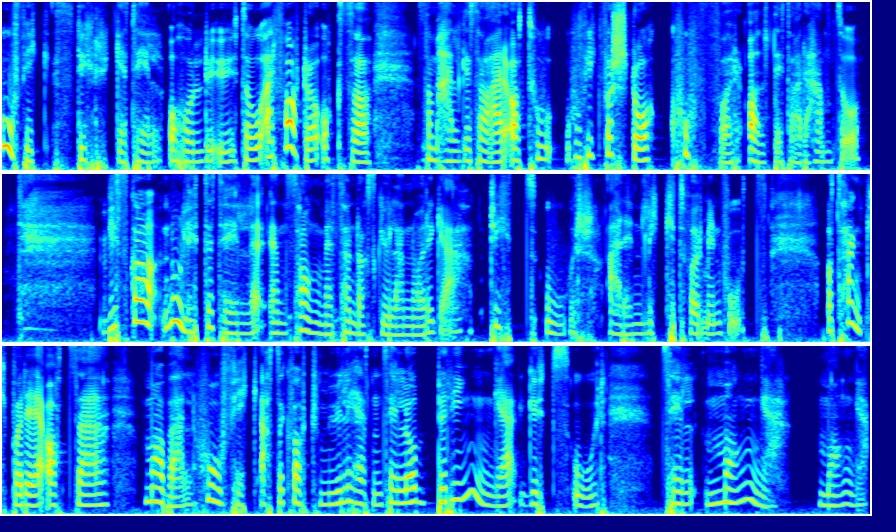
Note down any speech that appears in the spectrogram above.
hun fikk styrke til å holde ut. Og hun erfarte også, som Helge sa her, at hun, hun fikk forstå hvorfor alt dette hadde hendt henne. Vi skal nå lytte til en sang med Søndagsskolen Norge. 'Ditt ord er en lykt for min fot'. Og tenk på det at uh, Mabel hun fikk etter hvert muligheten til å bringe Guds ord til mange, mange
